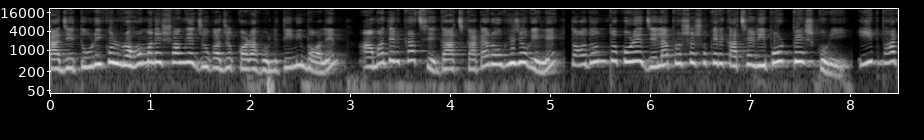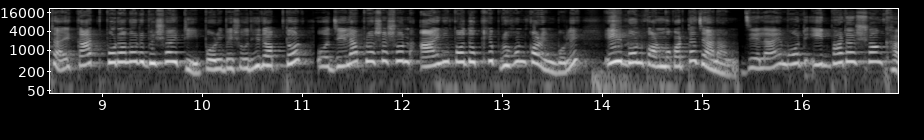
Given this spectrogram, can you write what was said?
কাজী তরিকুল রহমানের সঙ্গে যোগাযোগ করা হলে তিনি বলেন আমাদের কাছে গাছ কাটার অভিযোগ এলে তদন্ত করে জেলা প্রশাসকের কাছে রিপোর্ট পেশ করি। ইট ভাটায় কাঠ পোড়ানোর বিষয়টি পরিবেশ অধিদপ্তর ও জেলা প্রশাসন আইনি পদক্ষেপ গ্রহণ করেন বলে এই বন কর্মকর্তা জানান। জেলায় মোট ইট ভাটার সংখ্যা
